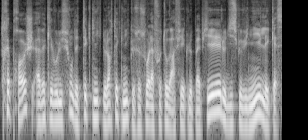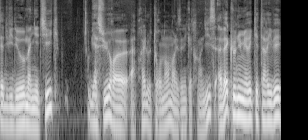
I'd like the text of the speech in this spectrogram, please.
très proche avec l'évolution des techniques, de leurs techniques, que ce soit la photographie avec le papier, le disque vinyle, les cassettes vidéo magnétiques, Bien sûr, euh, après le tournant dans les années 90, avec le numérique qui est arrivé,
